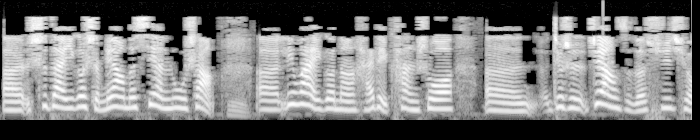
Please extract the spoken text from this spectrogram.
呃，是在一个什么样的线路上，嗯呃，另外一个呢，还得看说，呃，就是这样子的需求，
